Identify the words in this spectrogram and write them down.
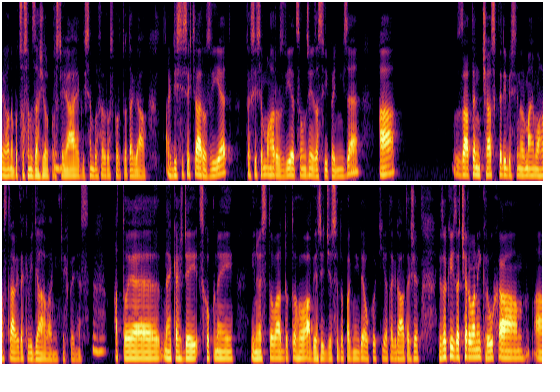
Jo, nebo co jsem zažil prostě hmm. já, jak když jsem byl v Eurosportu a tak dál. A když jsi se chtěla rozvíjet, tak si se mohla rozvíjet samozřejmě za svý peníze a za ten čas, který by si normálně mohla strávit, tak vydělávání těch peněz. Mm-hmm. A to je ne každý schopný investovat do toho a věřit, že se to pak někde okotí a tak dále. Takže je to takový začarovaný kruh a, a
